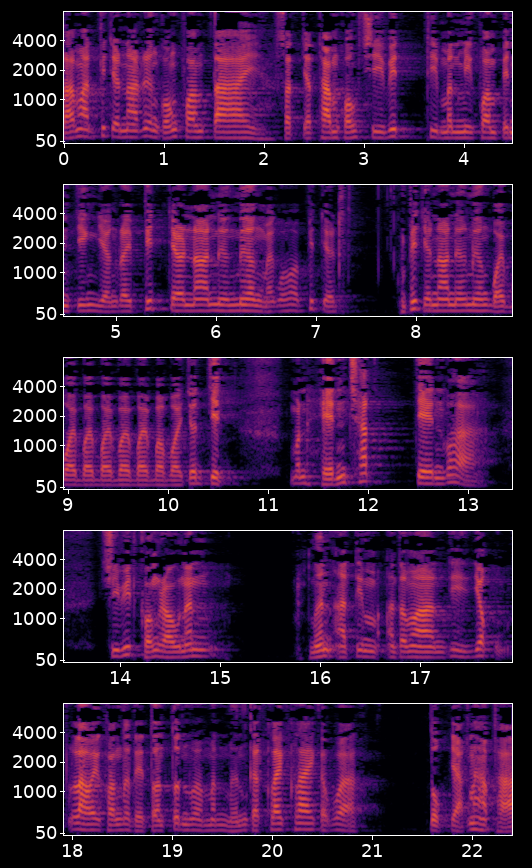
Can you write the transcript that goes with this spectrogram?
สามารถพิจารณาเรื่องของความตาย สัจธรรมของชีวิตที่มันมีความเป็นจริงอย่างไรพิจารณาเนืองเนืองหมายความว่าพิจาร พิจารณาเนืองเนืองบ่อยๆบ่อยๆบ่อยๆบ่อยๆบ่อยจนจิต มันเห็นชัดเจนว่าชีวิตของเรานั้น เหมือนอติมอัตมาที่ยกเล่าให้ฟังตั้งแต่ตอนต้นว่ามันเหมือนกับคล้าย ๆ กับว่าตกจากหน้าผา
